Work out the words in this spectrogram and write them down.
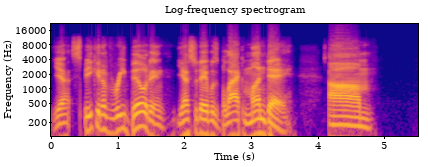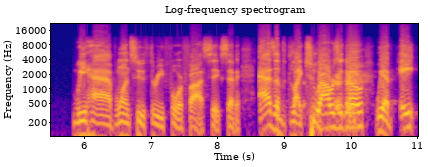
Yeah. Speaking of rebuilding, yesterday was Black Monday. Um, we have one, two, three, four, five, six, seven. As of like two hours ago, we have eight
